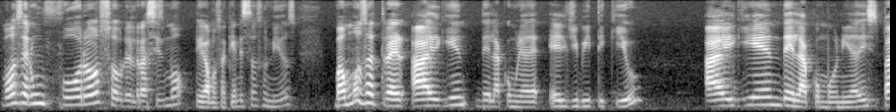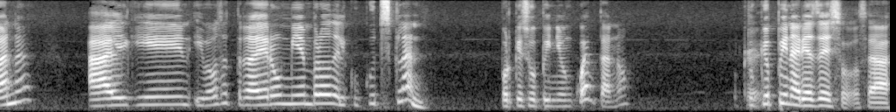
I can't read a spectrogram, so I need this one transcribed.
vamos a hacer un foro sobre el racismo, digamos, aquí en Estados Unidos. Vamos a traer a alguien de la comunidad LGBTQ, alguien de la comunidad hispana, alguien, y vamos a traer a un miembro del Ku Klux Klan, porque su opinión cuenta, ¿no? ¿Tú qué opinarías de eso? O sea,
